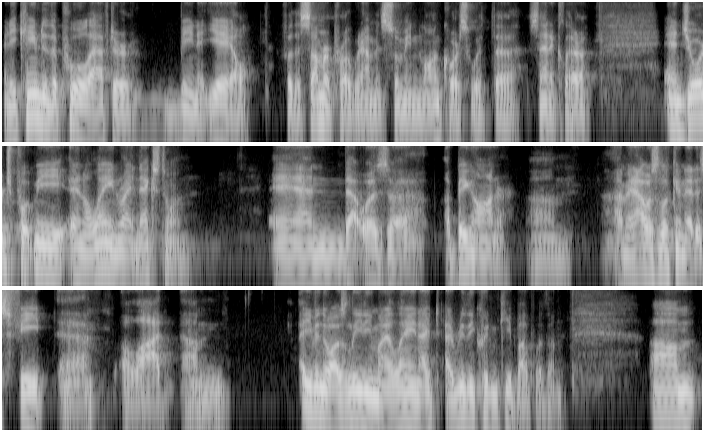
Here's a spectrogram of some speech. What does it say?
And he came to the pool after being at Yale for the summer program in swimming long course with uh, Santa Clara. And George put me in a lane right next to him. And that was a, a big honor. Um, I mean, I was looking at his feet uh, a lot. Um, even though I was leading my lane, I, I really couldn't keep up with him. Um,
